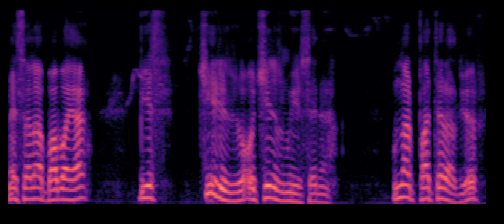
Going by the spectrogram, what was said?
Mesela babaya biz çiriz, o çiriz muyu seni. Bunlar patera diyor.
